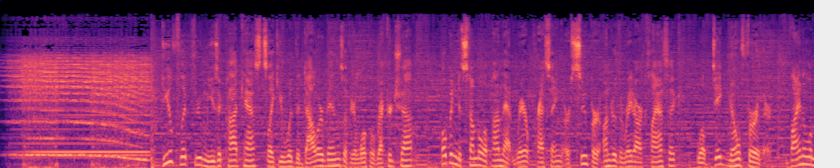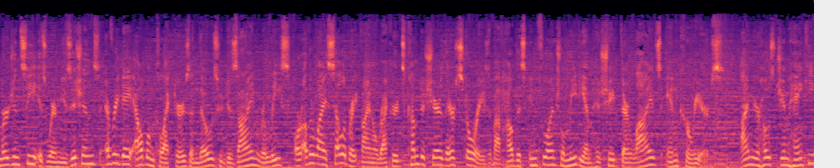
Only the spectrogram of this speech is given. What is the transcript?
Yeah. You flip through music podcasts like you would the dollar bins of your local record shop? Hoping to stumble upon that rare pressing or super under the radar classic? Well, dig no further. Vinyl Emergency is where musicians, everyday album collectors, and those who design, release, or otherwise celebrate vinyl records come to share their stories about how this influential medium has shaped their lives and careers. I'm your host, Jim Hankey,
